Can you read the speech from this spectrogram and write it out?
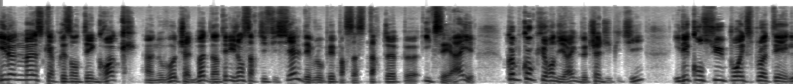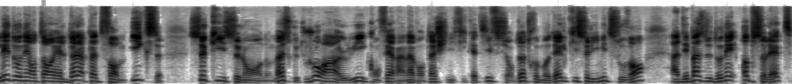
Elon Musk a présenté Grok, un nouveau chatbot d'intelligence artificielle développé par sa startup euh, XAI, comme concurrent direct de ChatGPT. Il est conçu pour exploiter les données en temps réel de la plateforme X, ce qui, selon Musk toujours, hein, lui confère un avantage significatif sur d'autres modèles qui se limitent souvent à des bases de données obsolètes.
